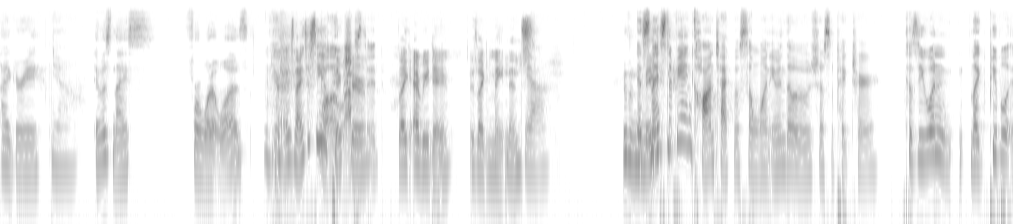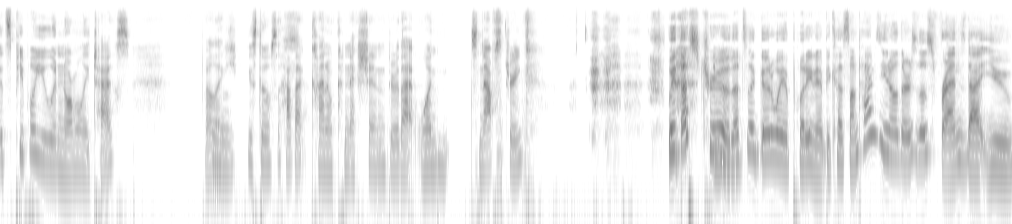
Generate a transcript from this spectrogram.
I agree. Yeah. It was nice for what it was. Yeah, it's nice to see While a picture like every day. It's like maintenance. Yeah. It's nice to be in contact with someone, even though it was just a picture. Because you wouldn't like people. It's people you would normally text, but like Mhm. you still have that kind of connection through that one snap streak. Wait, that's true. Mhm. That's a good way of putting it because sometimes, you know, there's those friends that you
